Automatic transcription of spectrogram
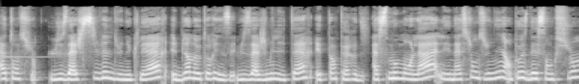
Attention, l'usage civil du nucléaire est bien autorisé, l'usage militaire est interdit. À ce moment-là, les Nations Unies imposent des sanctions,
